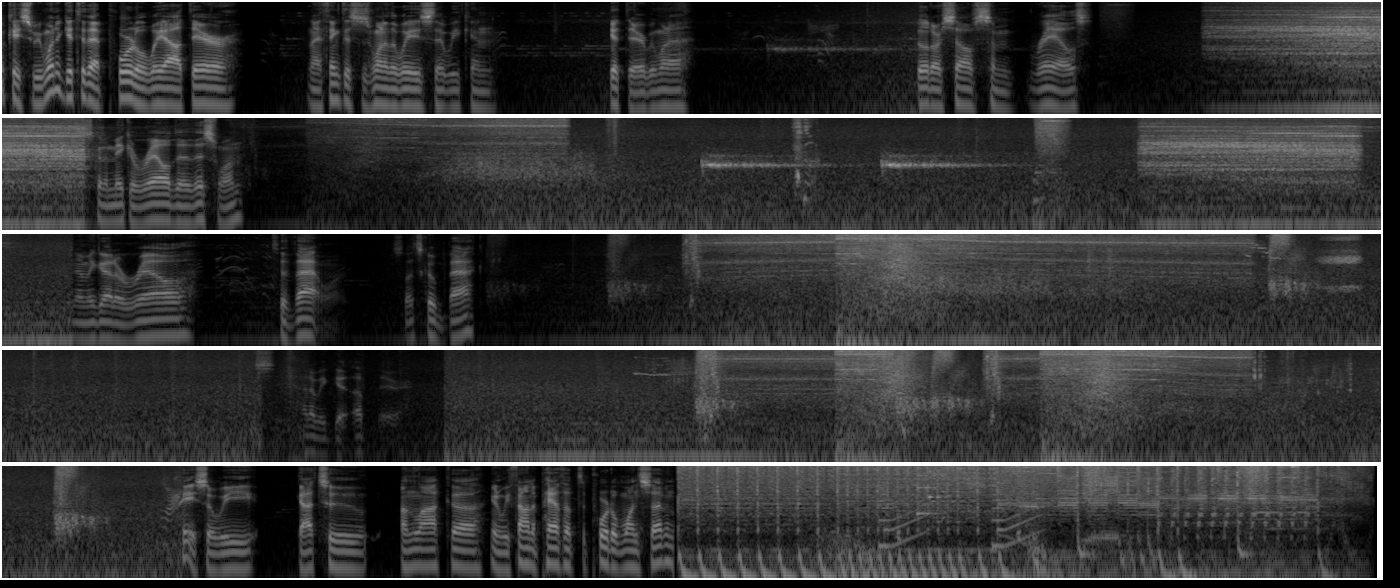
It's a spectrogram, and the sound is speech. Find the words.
Okay, so we want to get to that portal way out there. And I think this is one of the ways that we can get there. We want to build ourselves some rails. Just going to make a rail to this one. Then we got a rail to that one. So let's go back. How do we get up there? Okay, so we got to unlock, uh, you know, we found a path up to Portal 1-7.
